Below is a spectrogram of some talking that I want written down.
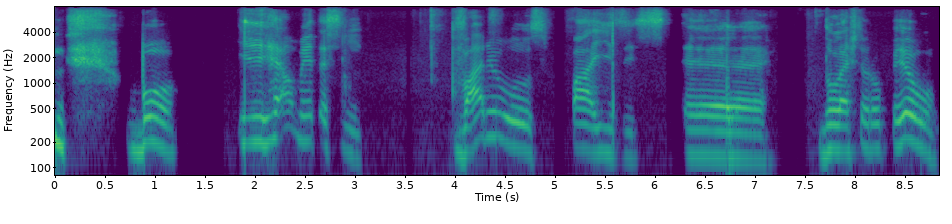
bom, e realmente assim, vários países é, do leste europeu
